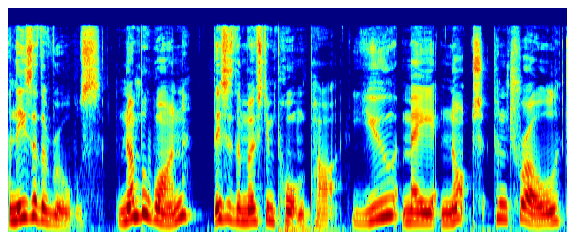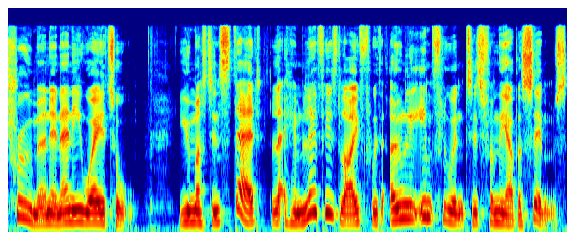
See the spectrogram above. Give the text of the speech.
And these are the rules. Number one, this is the most important part. You may not control Truman in any way at all. You must instead let him live his life with only influences from the other Sims.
